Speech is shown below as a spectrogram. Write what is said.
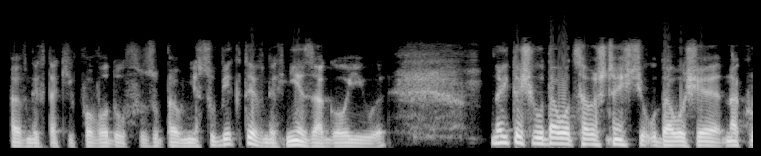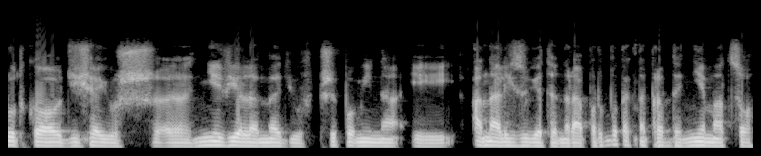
pewnych takich powodów zupełnie subiektywnych nie zagoiły. No i to się udało, całe szczęście udało się na krótko. Dzisiaj już niewiele mediów przypomina i analizuje ten raport, bo tak naprawdę nie ma co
